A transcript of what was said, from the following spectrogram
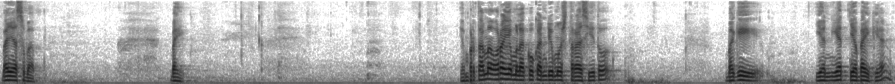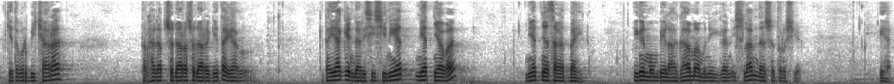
Banyak sebab. Baik. Yang pertama orang yang melakukan demonstrasi itu bagi yang niatnya baik ya, kita berbicara terhadap saudara-saudara kita yang kita yakin dari sisi niat, niatnya apa? Niatnya sangat baik. Ingin membela agama, meninggikan Islam dan seterusnya. Iya.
